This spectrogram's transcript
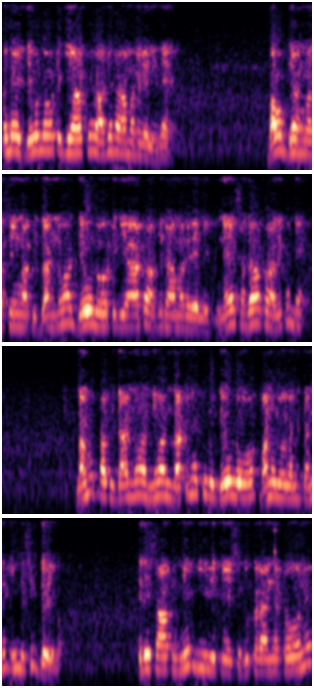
හැබැයි දෙව්ලොවට ගියා කියලා අජරාමර වෙන්නේ නැහැ. බෞද්ධයන් වශයෙන් අපි දන්නවා දෙව්ලොවට ගියාට අජරාමර වෙන්නේ නැහැ සදාකාලික නැහැ. නමුත් අපි දන්නවා නිවන් දකින්නතුරු දෙව්ලොව මනුලොව වෙන තැනක ඉන්න සිද්ධ වෙනවා. එනිසා අපි මේ ජීවිතයේ සිදු කරන්නට ඕනේ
